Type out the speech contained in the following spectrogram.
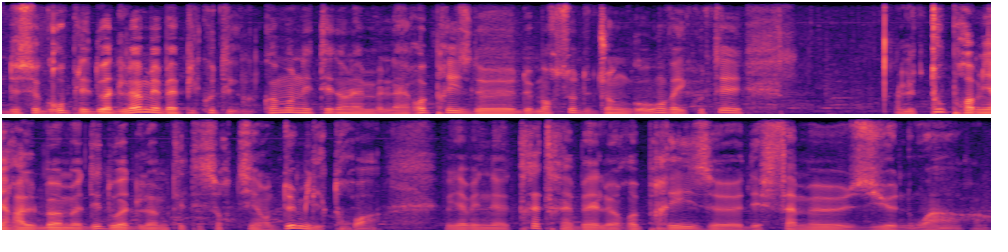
de ce groupe Les Doigts de l'Homme. Et ben, puis comme on était dans la, la reprise de, de morceaux de Django, on va écouter le tout premier album des Doigts de l'Homme qui était sorti en 2003. Il y avait une très très belle reprise euh, des fameux Yeux Noirs.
